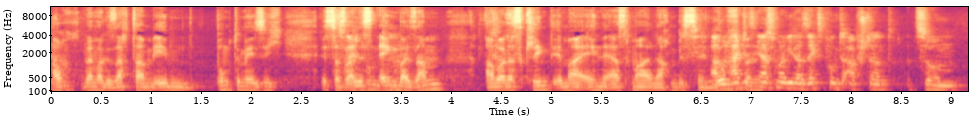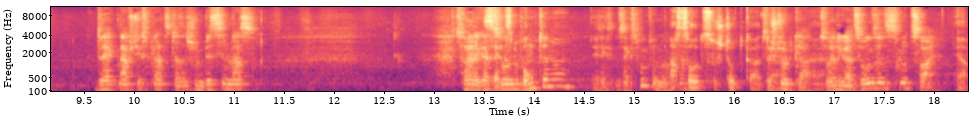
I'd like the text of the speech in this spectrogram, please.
Auch wenn wir gesagt haben, eben punktemäßig ist das Zwei alles Punkte, eng ja. beisammen. Aber das klingt immerhin erstmal nach ein bisschen Also man Luft. hat jetzt erstmal wieder 6 Punkte Abstand zum direkten Abstiegsplatz. Das ist schon ein bisschen was. Zur Relegation. Sechs Punkte nur? Sechs, sechs Punkte nur. Ach so, zu Stuttgart. Zu ja. Stuttgart. Ja, Zur Relegation sind es nur zwei. ja.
